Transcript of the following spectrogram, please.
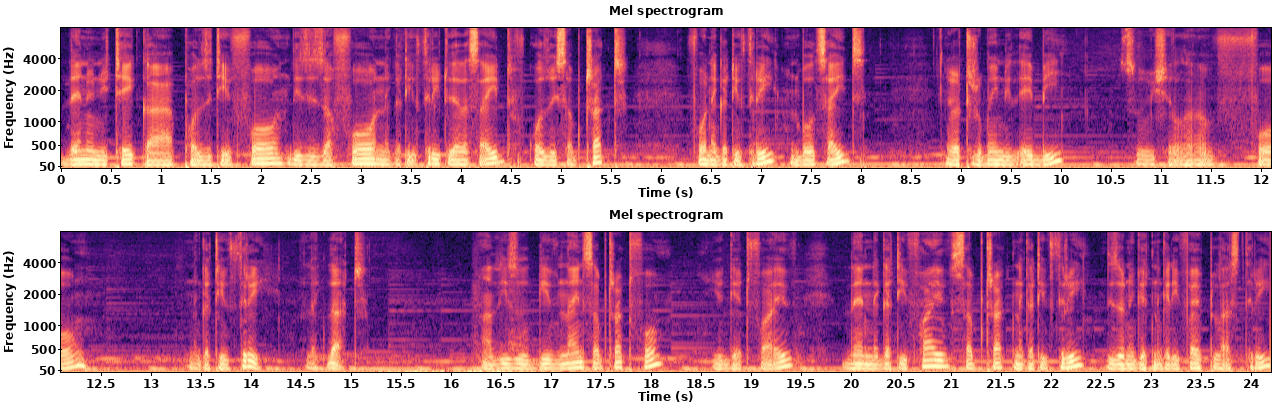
Then when you take a positive 4 this is a 4 negative 3 to the other side. Of course we subtract 4 negative 3 on both sides in order to remain with AB so we shall have 4 negative 3 like that. And these will give 9 subtract 4 you get 5 then negative 5 subtract negative 3 this only get negative 5 plus 3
